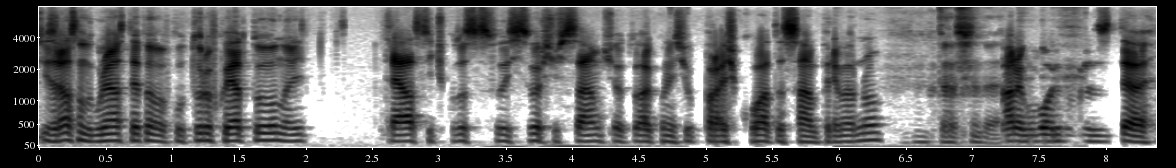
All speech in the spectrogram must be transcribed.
израснал до голяма степен в култура, в която нали, трябва всичко да, се, да си свършиш сам, защото ако не си правиш колата сам, примерно, Точно, да. това не говори за тебе.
